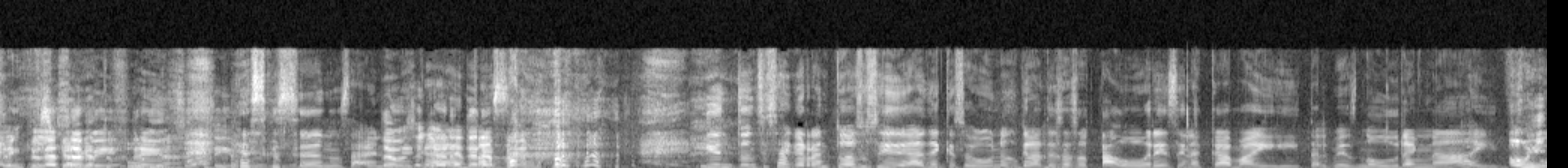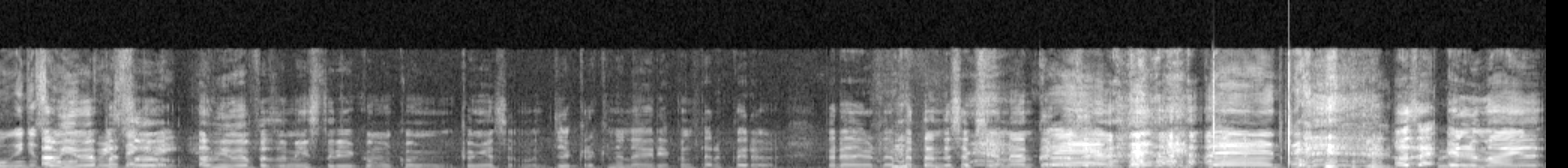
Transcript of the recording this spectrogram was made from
Tranquila, Descarga tu furia. sí, sí, Es que ustedes no saben lo que acaba a de pasar. Y entonces agarran todas sus ideas de que son unos grandes azotadores en la cama y tal vez no duran nada y Ay, según ellos a son mí un me pasó, a mí me pasó una historia como con, con eso. Yo creo que no la debería contar, pero, pero de verdad fue tan decepcionante. o sea, o sea, el mae,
